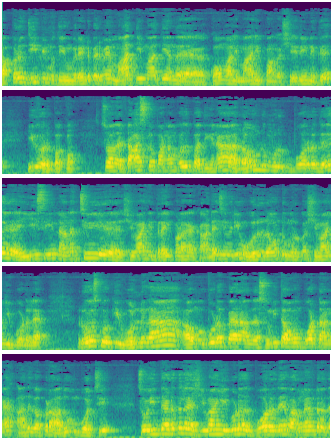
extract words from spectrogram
அப்புறம் ஜிபி முத்து இவங்க ரெண்டு பேருமே மாற்றி மாற்றி அந்த கோமாளி மாறிப்பாங்க ஷெரீனுக்கு. இது ஒரு பக்கம். ஸோ அந்த டாஸ்க்கை பண்ணும்போது பார்த்தீங்கன்னா ரவுண்டு முறுக்கு போடுறது ஈஸின்னு நினச்சி சிவாங்கி ட்ரை பண்ணாங்க. கடைசி வரையும் ஒரு ரவுண்டு முறுக்கும் சிவாங்கி போடலை. ரோஸ் கோக்கி ஒன்று தான் அவங்க கூட பேர அந்த சுனிதாவும் போட்டாங்க. அதுக்கப்புறம் அதுவும் போச்சு. ஸோ இந்த இடத்துல சிவாங்கி கூட அது போகிறதே வரலன்றத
